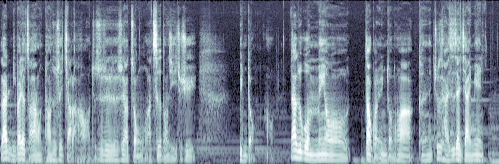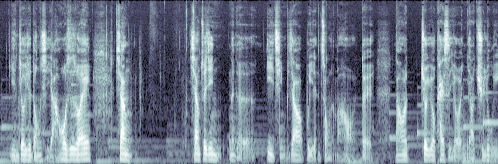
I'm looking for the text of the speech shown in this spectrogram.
那礼拜六早上通常就睡觉了哦，就是睡睡到中午啊，吃个东西就去运动哦。那如果没有道馆运动的话，可能就是还是在家里面研究一些东西啊，或者是说，哎，像像最近那个疫情比较不严重了嘛，哈，对，然后就又开始有人要去露营。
